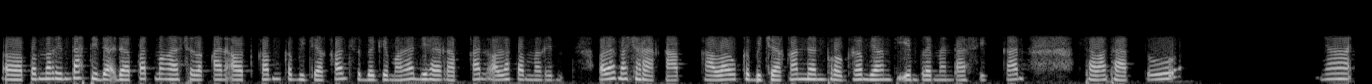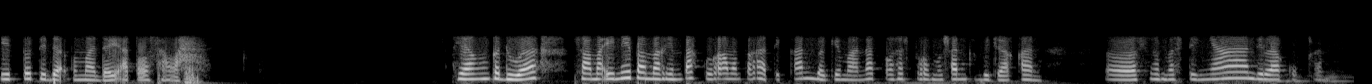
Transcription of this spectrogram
pemerintah tidak dapat menghasilkan outcome kebijakan sebagaimana diharapkan oleh pemerintah oleh masyarakat. Kalau kebijakan dan program yang diimplementasikan salah satunya itu tidak memadai atau salah. Yang kedua, selama ini pemerintah kurang memperhatikan bagaimana proses perumusan kebijakan. E, semestinya dilakukan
